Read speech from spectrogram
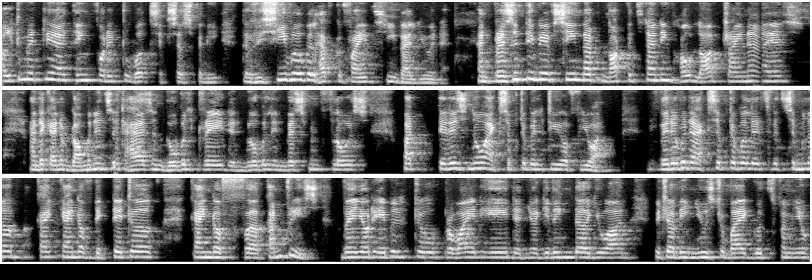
ultimately, I think for it to work successfully, the receiver will have to find see value in it. And presently, we have seen that notwithstanding how large China is and the kind of dominance it has in global trade and global investment flows, but there is no acceptability of yuan wherever acceptable it's with similar kind of dictator kind of uh, countries where you're able to provide aid and you're giving the yuan which are being used to buy goods from you.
